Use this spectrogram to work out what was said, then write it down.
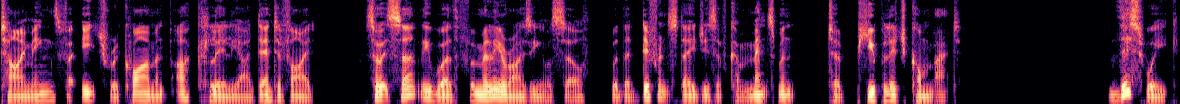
timings for each requirement are clearly identified, so it's certainly worth familiarizing yourself with the different stages of commencement to pupillage combat. This week,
